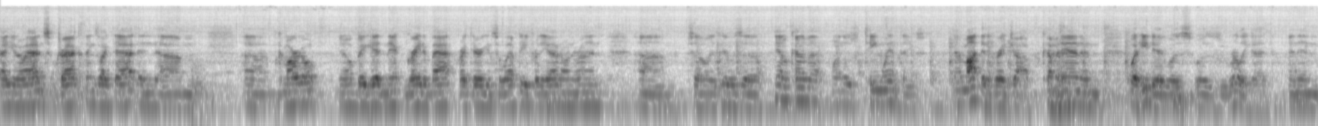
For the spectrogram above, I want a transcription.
uh, you know, add and subtract, things like that. And um, uh, Camargo, you know, big hit, Nick, great at bat right there against the lefty for the out-on run. Um, so it, it was a, you know, kind of a, one of those team win things. And Motte did a great job coming in, and what he did was was really good. And then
